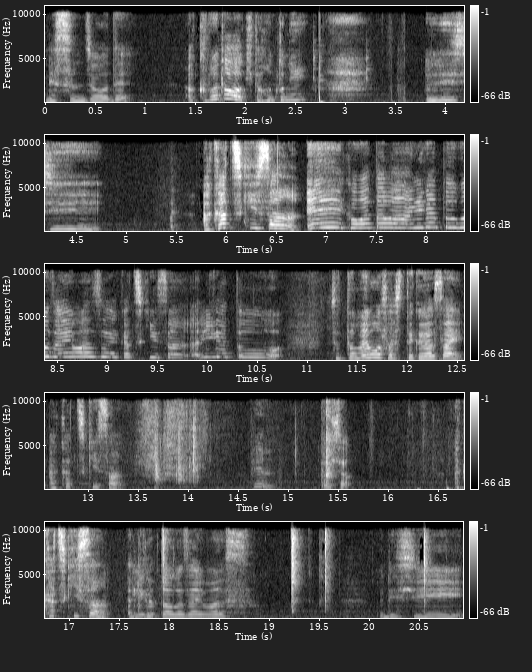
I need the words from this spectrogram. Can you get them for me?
レッスン上で。あ熊田は来た。本当に？嬉しい。暁さん。えー、熊田はありがとうございます。暁さんありがとう。ちょっとメモさせてください。暁さん。ペン。よいしょ。暁さんありがとうございます。嬉しい。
